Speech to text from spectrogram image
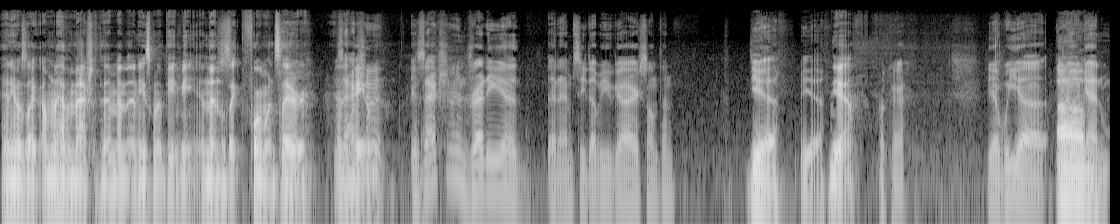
and he was like, "I'm gonna have a match with him, and then he's gonna beat me." And then it was like four months later, and he made him. is Action Andretti a, an MCW guy or something? Yeah, yeah. Yeah, Okay. Yeah, we uh you know Um, again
